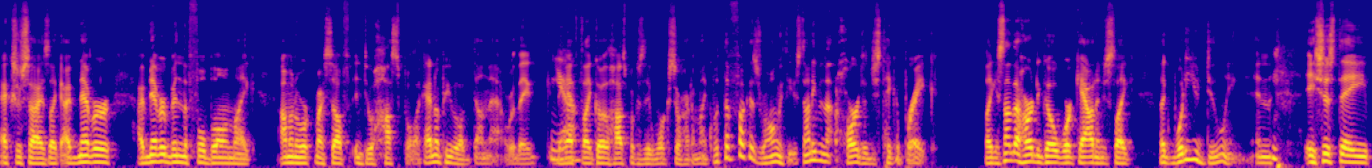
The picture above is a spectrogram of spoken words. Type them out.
exercise. Like I've never I've never been the full blown like I'm gonna work myself into a hospital. Like I know people have done that where they, they Yeah. have to like go to the hospital because they work so hard. I'm like, what the fuck is wrong with you? It's not even that hard to just take a break. Like it's not that hard to go work out and just like like what are you doing? And it's just a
